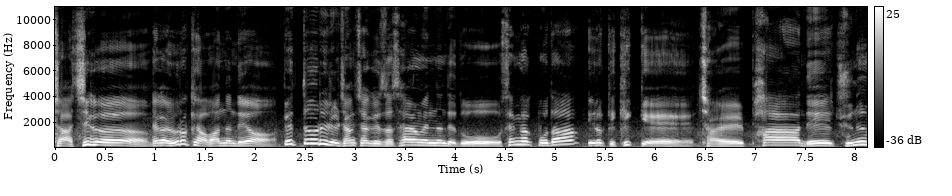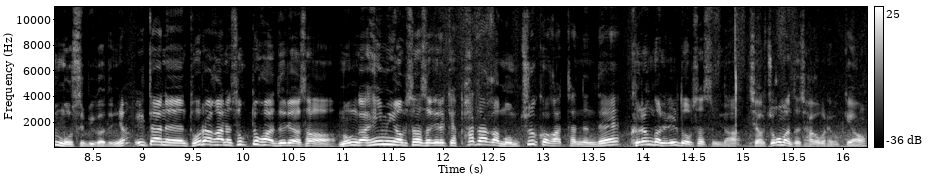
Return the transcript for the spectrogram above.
자 지금 제가 이렇게 와봤는데요. 배터리를 장착해서 사용했는데도 생각보다 이렇게 깊게 잘 파내주는 모습이거든요. 일단은 돌아가는 속도가 느려서 뭔가 힘이 없어서 이렇게 파다가 멈출 것 같았는데 그런 건 1도 없었습니다. 제가 조금만 더 작업을 해볼게요.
